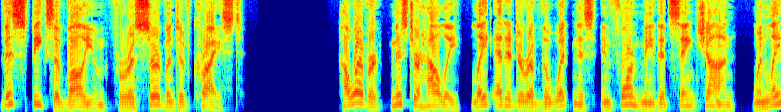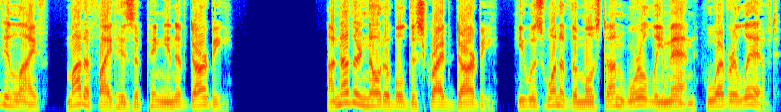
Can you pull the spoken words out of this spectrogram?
This speaks a volume for a servant of Christ. However, Mr. Howley, late editor of The Witness, informed me that St. John, when late in life, modified his opinion of Darby. Another notable described Darby, he was one of the most unworldly men who ever lived.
